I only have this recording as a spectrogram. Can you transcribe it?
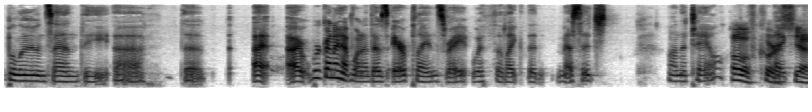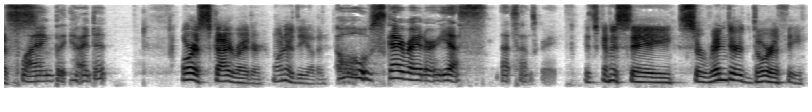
balloons and the uh, the I, We're gonna have one of those airplanes, right, with the like the message on the tail, Oh, of course, like yes. flying behind it. Or a skywriter, one or the other. Oh, skywriter, yes, that sounds great. It's going to say "Surrender, Dorothy."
